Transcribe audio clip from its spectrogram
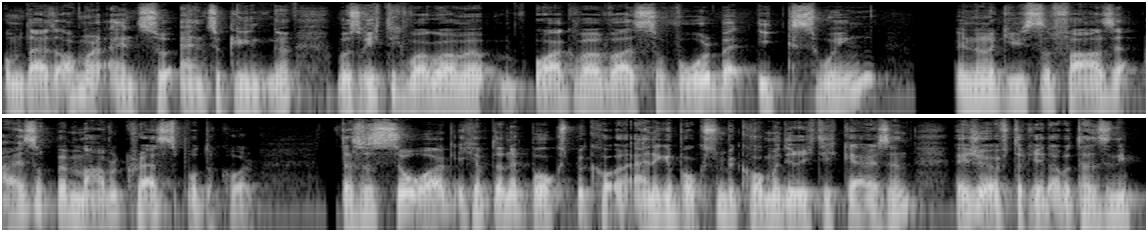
um da jetzt auch mal einzu, einzuklinken, ne? wo es richtig arg war, arg war, war sowohl bei X-Wing in einer gewissen Phase, als auch beim Marvel Crisis Protocol. Das ist so arg. Ich habe da eine Box einige Boxen bekommen, die richtig geil sind. Hätte ich schon öfter geredet, aber dann sind die,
